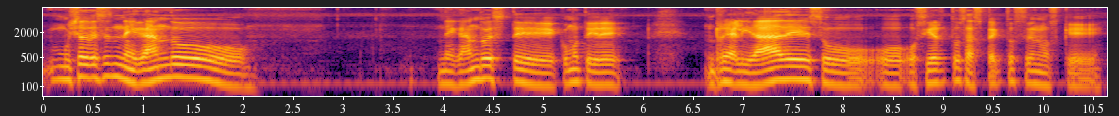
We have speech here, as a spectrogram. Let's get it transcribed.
muchas veces negando, negando este, ¿cómo te diré? Realidades o, ciertos aspectos en los que...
